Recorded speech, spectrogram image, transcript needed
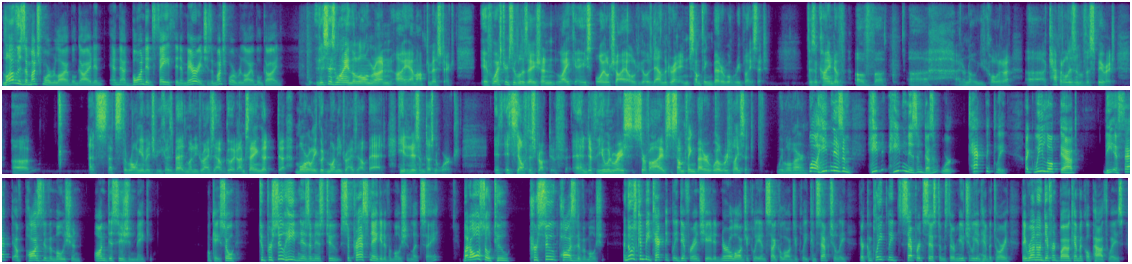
Love is a much more reliable guide, and, and that bonded faith in a marriage is a much more reliable guide. This is why, in the long run, I am optimistic. If Western civilization, like a spoiled child, goes down the drain, something better will replace it. There's a kind of, of uh, uh, I don't know, you'd call it a, a capitalism of the spirit. Uh, that's that's the wrong image because bad money drives out good. I'm saying that uh, morally good money drives out bad. Hedonism doesn't work. It, it's self-destructive, and if the human race survives, something better will replace it. We will learn. Well, hedonism hedonism doesn't work technically. Like we looked at the effect of positive emotion on decision making. Okay, so to pursue hedonism is to suppress negative emotion, let's say but also to pursue positive emotion. And those can be technically differentiated neurologically and psychologically, conceptually. They're completely separate systems, they're mutually inhibitory, they run on different biochemical pathways.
